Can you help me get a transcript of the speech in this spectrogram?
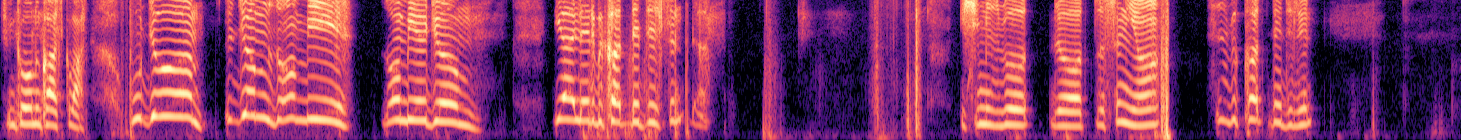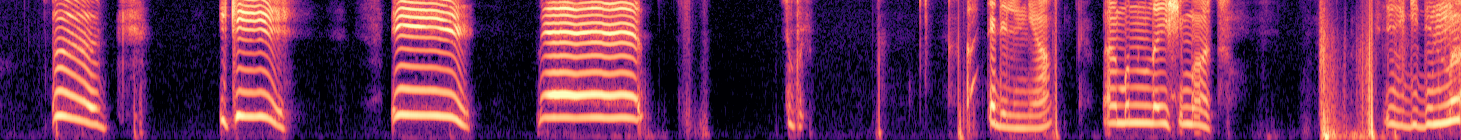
Çünkü onun kaskı var. Hücum. Hücum zombi. Zombi hücum. Diğerleri bir katletilsin de. İşimiz bu rahatlasın ya. Siz bir katledilin. Üç. iki, Bir. Ve. Sıfır. Katledilin ya. Ben bununla işim var. Siz gidin lan.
